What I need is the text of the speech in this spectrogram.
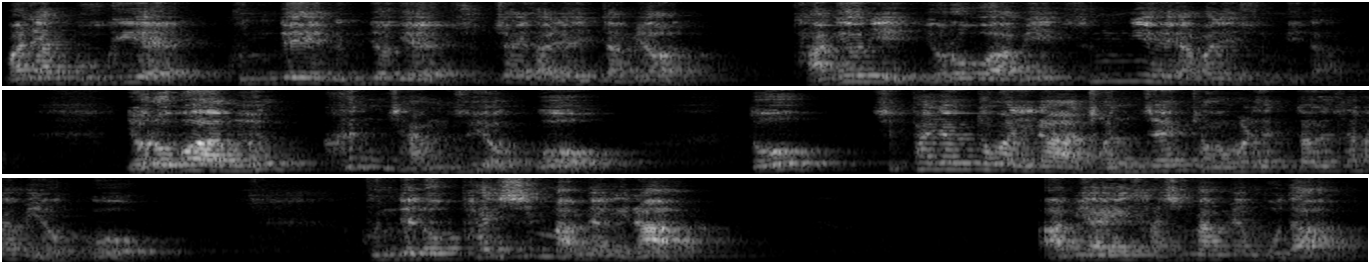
만약 무기에 군대의 능력에 숫자에 달려 있다면 당연히 여로보암이 승리해야만 했습니다. 여로보암은 큰 장수였고 또 18년 동안이나 전쟁 경험을 했던 사람이었고 군대도 80만 명이나 아비아의 40만 명보다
